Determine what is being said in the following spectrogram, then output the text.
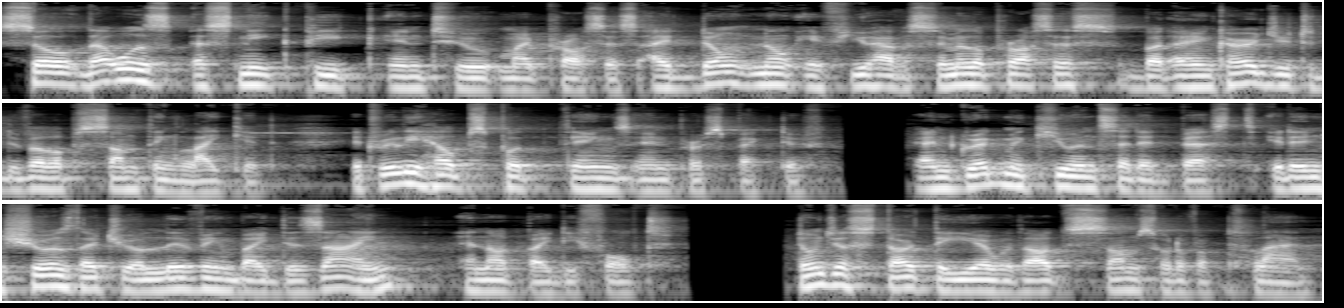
So that was a sneak peek into my process. I don't know if you have a similar process, but I encourage you to develop something like it. It really helps put things in perspective. And Greg McKeown said it best it ensures that you're living by design and not by default. Don't just start the year without some sort of a plan.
